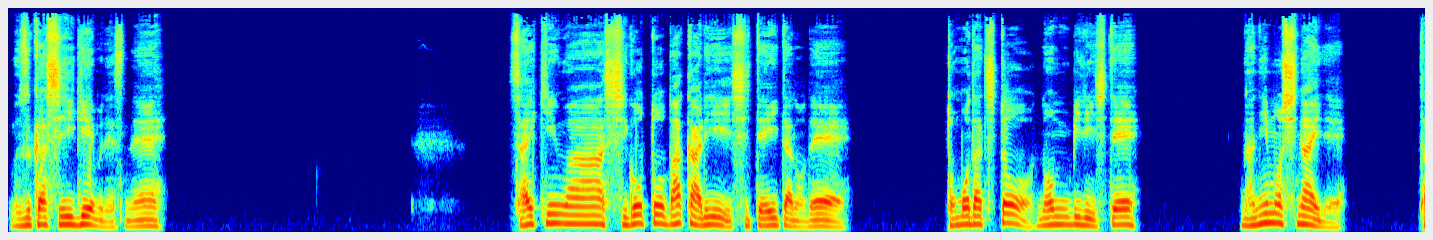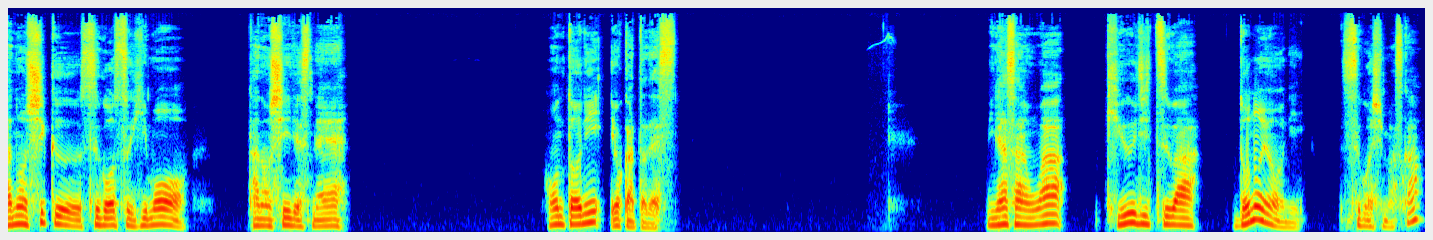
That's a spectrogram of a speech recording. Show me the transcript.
難しいゲームですね。最近は仕事ばかりしていたので、友達とのんびりして何もしないで楽しく過ごす日も楽しいですね。本当に良かったです。皆さんは休日はどのように過ごしますか？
